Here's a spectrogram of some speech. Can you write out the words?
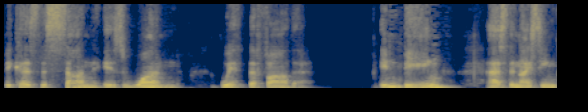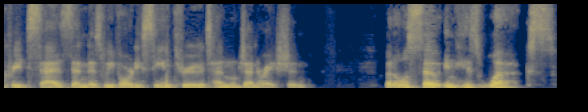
Because the Son is one with the Father in being, as the Nicene Creed says, and as we've already seen through eternal generation, but also in his works.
